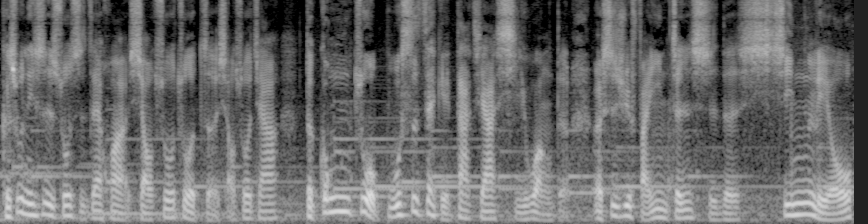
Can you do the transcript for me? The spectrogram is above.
可是问题是，说实在话，小说作者、小说家的工作不是在给大家希望的，而是去反映真实的心流，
